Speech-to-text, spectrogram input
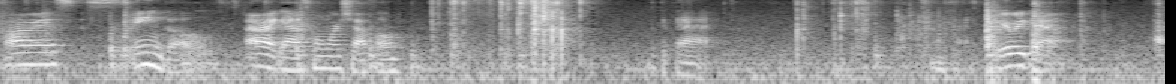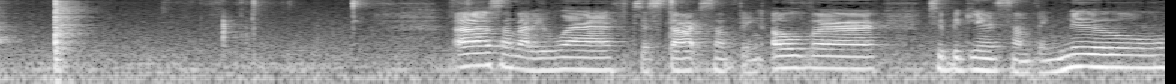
Taurus, singles. All right, guys, one more shuffle. Look at that. Here we go. Oh, somebody left to start something over, to begin something new,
